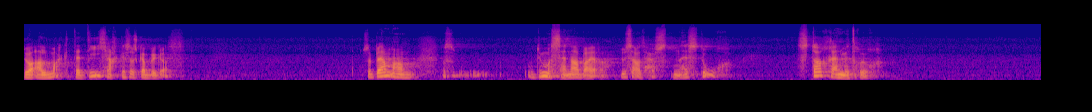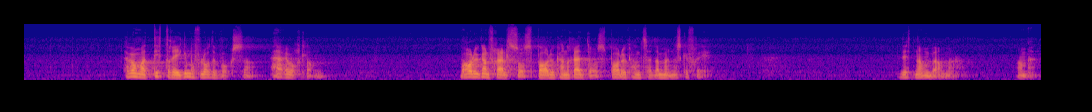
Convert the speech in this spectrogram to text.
Du har all makt. Det er de kirker som skal bygges. Så ber vi ham Du må sende arbeidere. Du ser at høsten er stor. Større enn vi tror. Jeg ber om at ditt rike må få lov til å vokse her i vårt land. Bare du kan frelse oss, bare du kan redde oss, bare du kan sette mennesket fri. I ditt navn ber vi. Amen.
